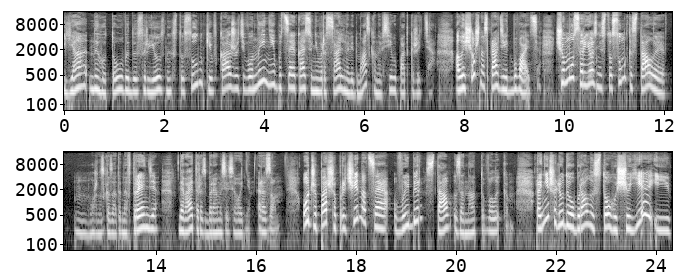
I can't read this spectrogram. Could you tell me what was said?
Я не готовий до серйозних стосунків, кажуть вони, ніби це якась універсальна відмазка на всі випадки життя. Але що ж насправді відбувається? Чому серйозні стосунки стали, можна сказати, не в тренді? Давайте розберемося сьогодні разом. Отже, перша причина це вибір став занадто великим. Раніше люди обирали з того, що є, і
